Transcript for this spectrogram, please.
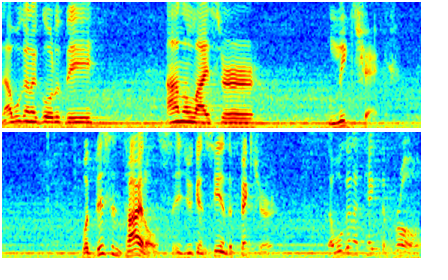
Now we're gonna go to the analyzer leak check. What this entitles, as you can see in the picture, that we're gonna take the probe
